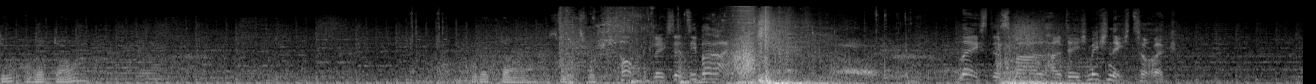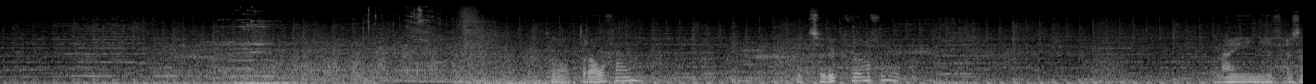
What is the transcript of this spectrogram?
Ding, aber da. Oder da. Ist mir jetzt wurscht. Hoffentlich sind Sie bereit. Nächstes Mal halte ich mich nicht zurück. So, draufhauen. Jetzt zurückwerfen. Meine Fresse.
